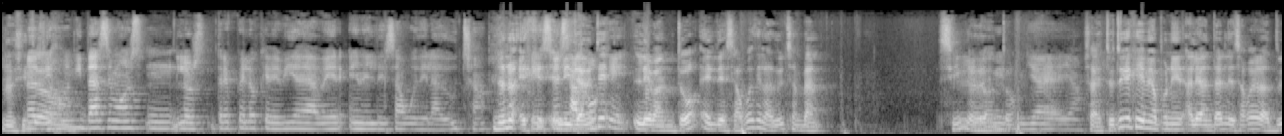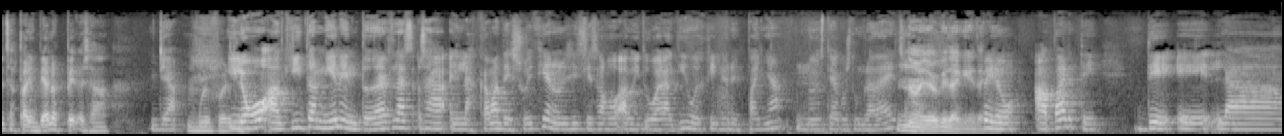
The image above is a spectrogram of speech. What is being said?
Nos Nos dijo que quitásemos mm, los tres pelos que debía de haber en el desagüe de la ducha. No, no, es que, es literalmente algo que- levantó el desagüe de la ducha, en plan. Sí, lo levantó. Ya, ya, ya. O sea, ¿tú te crees que me voy a poner a levantar el desagüe de las duchas para limpiar los pelos? O sea, Ya. muy fuerte. Y luego aquí también en todas las, o sea, en las camas de Suecia, no sé si es algo habitual aquí o es que yo en España no estoy acostumbrada a eso. No, yo creo que de aquí. de aquí. Pero aparte de eh, la,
